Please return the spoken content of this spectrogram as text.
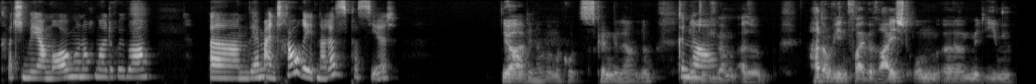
quatschen wir ja morgen noch mal drüber. Ähm, wir haben einen Trauredner, das ist passiert. Ja, den haben wir mal kurz kennengelernt, ne? Genau. Natürlich, wir haben, also hat auf jeden Fall gereicht, um äh, mit ihm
